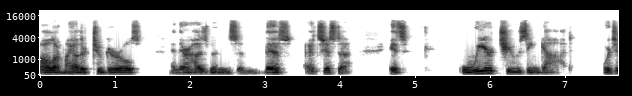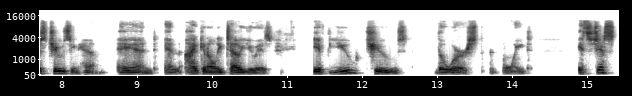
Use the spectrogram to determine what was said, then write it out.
all of my other two girls and their husbands and this. It's just a it's we're choosing God. We're just choosing him. And and I can only tell you is if you choose the worst point, it's just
